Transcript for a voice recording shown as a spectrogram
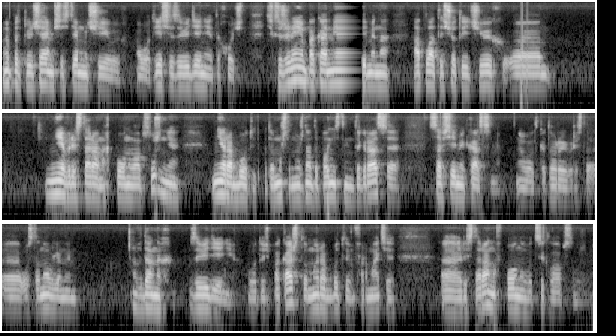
мы подключаем систему чаевых, вот, если заведение это хочет. К сожалению, пока именно оплата счета и чаевых э, не в ресторанах полного обслуживания не работает, потому что нужна дополнительная интеграция со всеми кассами, вот, которые в рестор... Э, установлены в данных заведениях. Вот, то есть пока что мы работаем в формате ресторанов полного цикла обслуживания.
